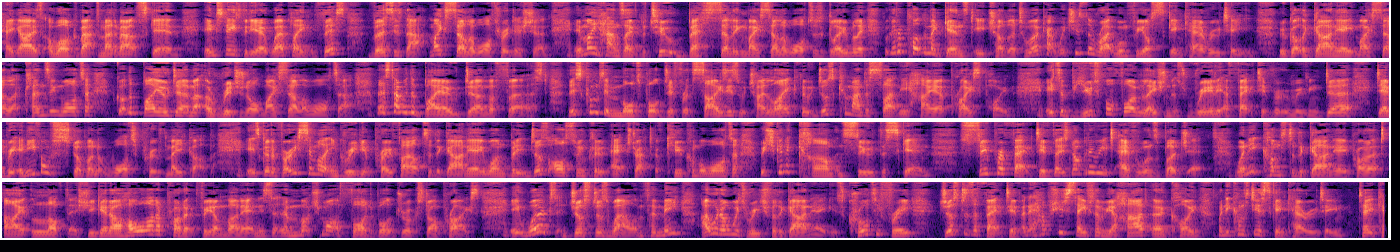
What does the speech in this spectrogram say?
Hey guys, and welcome back to Mad About Skin. In today's video, we're playing this versus that micellar water edition. In my hands, I have the two best-selling micellar waters globally. We're going to put them against each other to work out which is the right one for your skincare routine. We've got the Garnier Micellar Cleansing Water. We've got the Bioderma Original Micellar Water. Let's start with the Bioderma first. This comes in multiple different sizes, which I like, though it does command a slightly higher price point. It's a beautiful formulation that's really effective at removing dirt, debris, and even stubborn waterproof makeup. It's got a very similar ingredient profile to the Garnier one, but it does also include extract of cucumber water, which is going to calm and soothe the skin. Super effective, though it's not going to reach everyone's budget. When it comes to the Garnier product, I love this. You get a whole lot of product for your money, and it's at a much more affordable drugstore price. It works just as well, and for me, I would always reach for the Garnier. It's cruelty free, just as effective, and it helps you save some of your hard earned coin when it comes to your skincare routine. Take care.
